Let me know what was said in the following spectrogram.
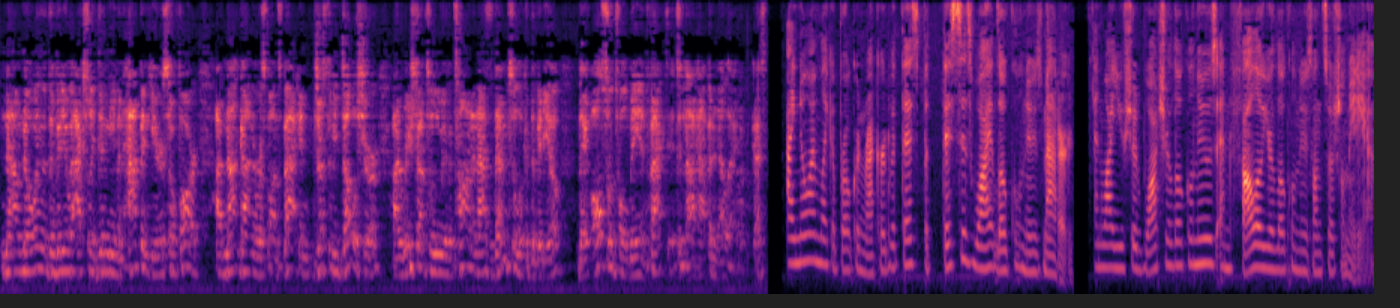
Now, knowing that the video actually didn't even happen here so far, I've not gotten a response back. And just to be double sure, I reached out to Louis Vuitton and asked them to look at the video. They also told me, in fact, it did not happen in LA. Guys. I know I'm like a broken record with this, but this is why local news matters and why you should watch your local news and follow your local news on social media.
